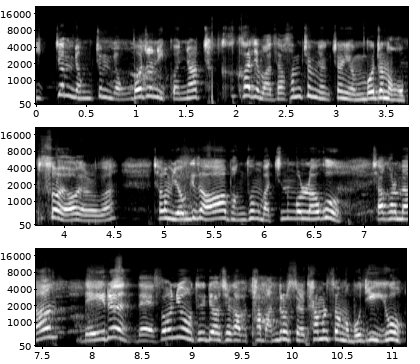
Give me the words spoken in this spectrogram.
2.0.0 버전이 있거든요. 착각하지 마세요. 3.0.0 버전은 없어요, 여러분. 자, 그럼 여기서 방송 마치는 걸로 하고, 자, 그러면 내일은 네 써니오 드디어 제가 다 만들었어요. 탐을성은 못 이기고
